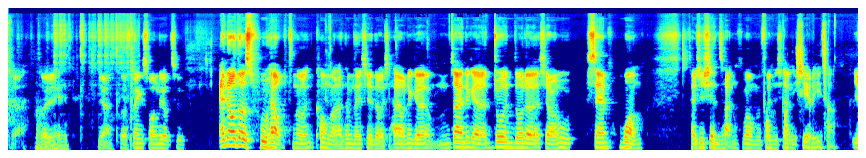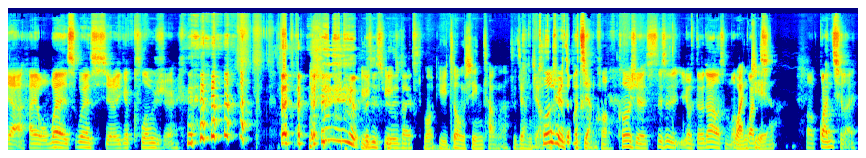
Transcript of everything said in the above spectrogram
yeah，所以 yeah，so thanks 汪六 too，and all those who helped，那种空啊，他们那些东西，还有那个我们在那个多伦多的小人物 Sam Wong 还去现场帮我们分享，帮你写了一场。Yeah，还有 Wes，Wes 写了一个 closure。Which is really nice，什么语重心长啊？是这样讲。Closure 怎么讲？哈，Closure 就是有得到什么完结啊？哦，关起来。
